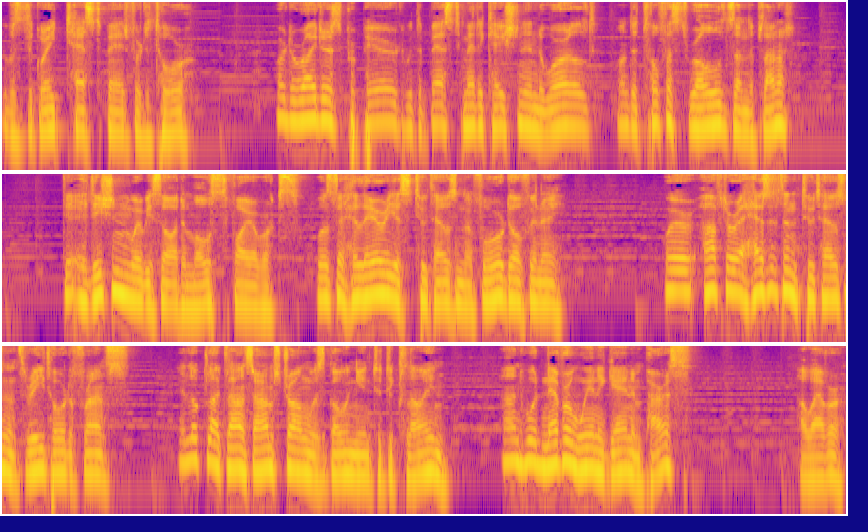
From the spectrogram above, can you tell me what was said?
it was the great test bed for the Tour where the riders prepared with the best medication in the world on the toughest roads on the planet. The edition where we saw the most fireworks was the hilarious 2004 Dauphiné, where after a hesitant 2003 Tour de France, it looked like Lance Armstrong was going into decline and would never win again in Paris. However,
